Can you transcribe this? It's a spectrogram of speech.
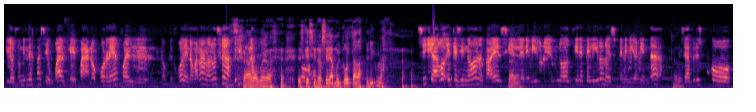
y los zombies les pasa igual, que para no correr, joder, lo que joden a ¿no? Claro, bueno, es que si no sería muy corta las películas. Sí, algo, es que si no, a ver, si el enemigo no, tiene peligro, no es un enemigo ni en nada. O sea, pero es poco...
